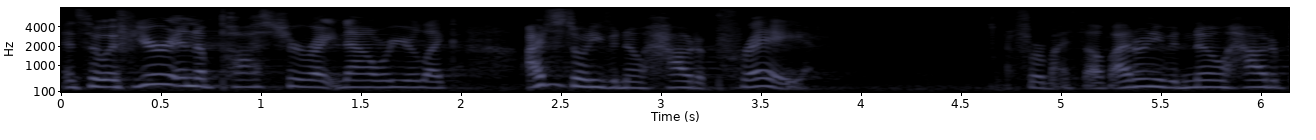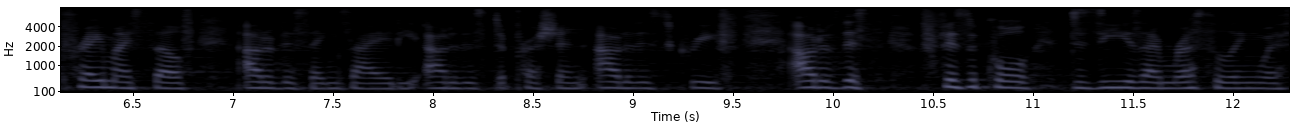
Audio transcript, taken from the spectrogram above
And so, if you're in a posture right now where you're like, I just don't even know how to pray for myself, I don't even know how to pray myself out of this anxiety, out of this depression, out of this grief, out of this physical disease I'm wrestling with.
